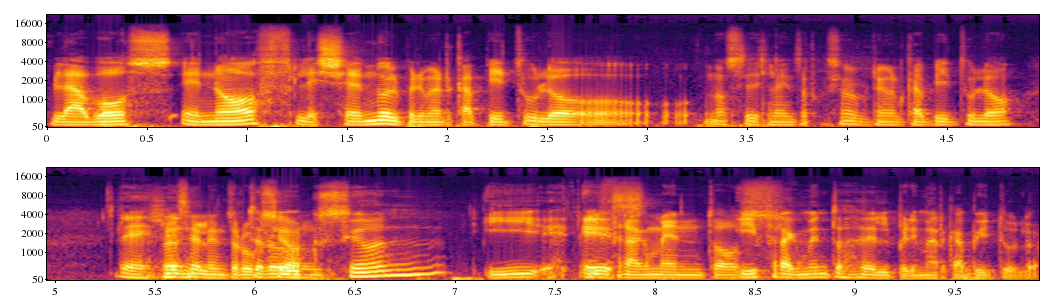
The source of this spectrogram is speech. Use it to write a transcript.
la voz en off leyendo el primer capítulo, no sé si es la introducción del primer capítulo, Es la introducción. introducción y, fragmentos y fragmentos del primer capítulo.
